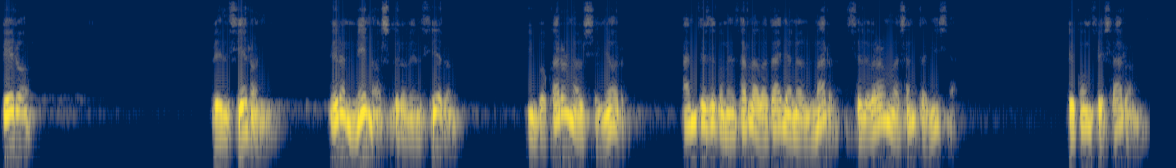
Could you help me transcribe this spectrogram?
Pero vencieron. Eran menos, pero vencieron. Invocaron al Señor antes de comenzar la batalla en el mar, celebraron la Santa Misa. ¿Qué confesaron?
